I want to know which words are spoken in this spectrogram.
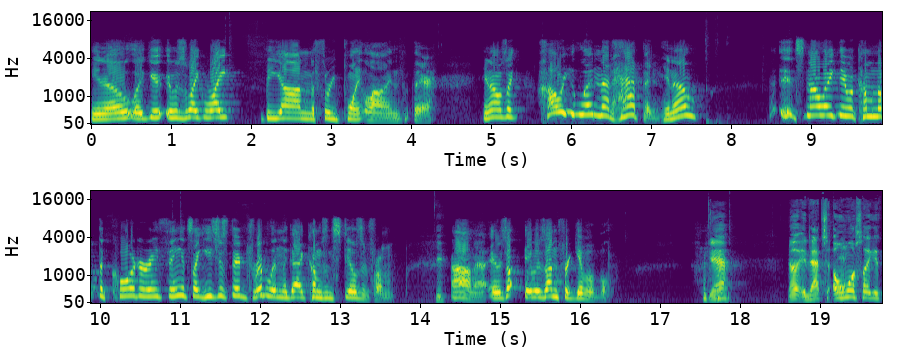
You know, like it, it was like right beyond the three point line there. You know, I was like, how are you letting that happen? You know, it's not like they were coming up the court or anything. It's like he's just there dribbling. The guy comes and steals it from him. I don't know. It was it was unforgivable. yeah. No, that's almost like it,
